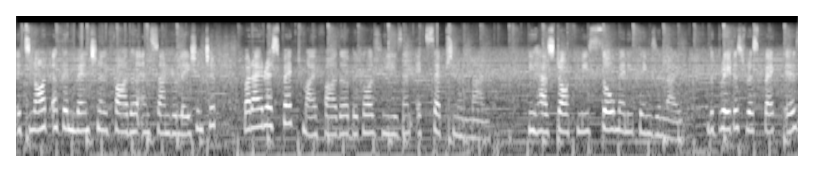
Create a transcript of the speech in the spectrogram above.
It's not a conventional father and son relationship, but I respect my father because he is an exceptional man. He has taught me so many things in life. The greatest respect is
